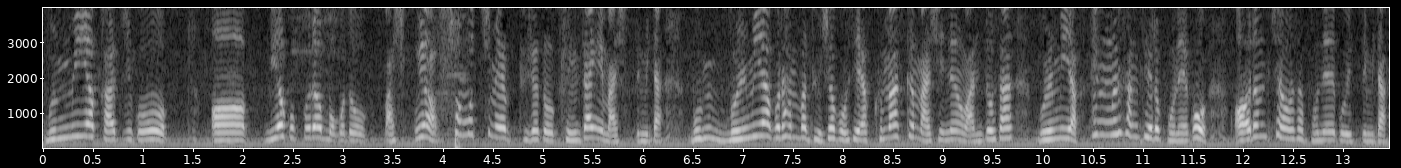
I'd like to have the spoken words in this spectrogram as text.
물미역 가지고 어, 미역국 끓여 먹어도 맛있고요. 초무침에 드셔도 굉장히 맛있습니다. 물, 물미역을 한번 드셔보세요. 그만큼 맛있는 완도산 물미역 생물 상태로 보내고 얼음 채워서 보내고 있습니다.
